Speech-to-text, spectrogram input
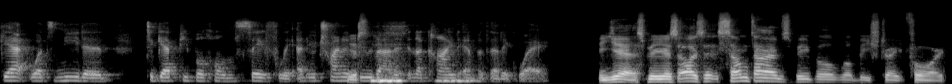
get what's needed to get people home safely? And you're trying to yes. do that in a kind, empathetic way. Yes, because oh, also sometimes people will be straightforward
